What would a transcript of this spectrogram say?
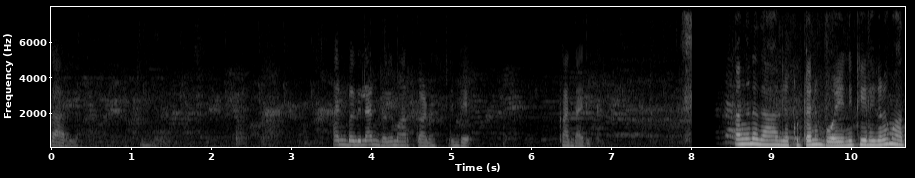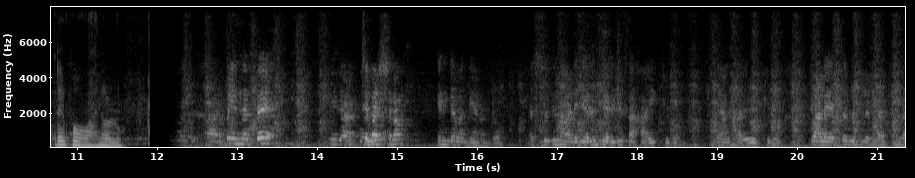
സാറില്ല. അൻപതിൽ അൻപത് മാർക്കാണ് എന്റെ കാന്താരിക്ക്. അങ്ങനെ ദാ അല്ലക്കുട്ടനും പോയി. ഇനി കിളികൾ മാത്രമേ പോവാനുള്ളൂ. അപ്പം ഇന്നത്തെ ഉച്ചഭക്ഷണം എന്റെ വകയാണ് കേട്ടോ അശ്വതി നാളികേരം ചെറിയ സഹായിക്കുന്നു. ഞാൻ കറി വയ്ക്കുന്നു വളയത്തെ വീട്ടിലുണ്ടാക്കുന്ന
